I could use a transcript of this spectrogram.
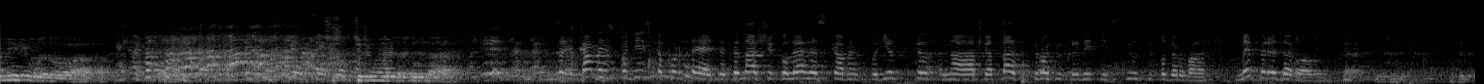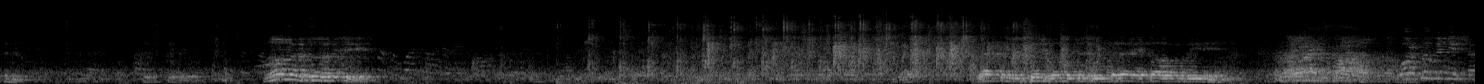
мені подарували. Чому я так питаю? Це Кам'янець-Подільська фортеця. Це наші колеги з Кам'янець-Подільська на 15 років кредитній спілці подарували. Ми передаровуємо. Номер 46. Дякую всім за участь у матеріалі слава Україні. Можна мені ще?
